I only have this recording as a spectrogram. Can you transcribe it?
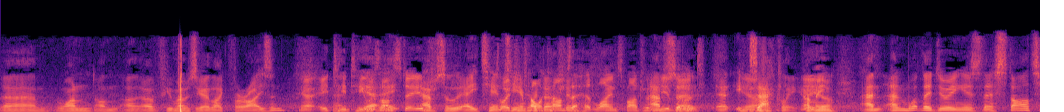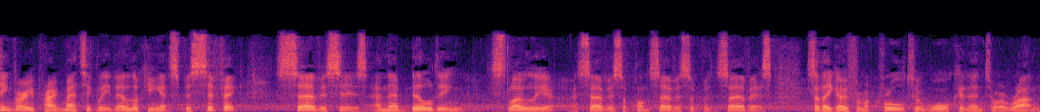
um, one on uh, a few moments ago, like Verizon. Yeah, AT&T was on stage. Absolutely, AT&T Deutsche in Telecom's production. a headline sponsor of absolutely. the event. exactly. Yeah. I mean, and and what they're doing is they're starting very pragmatically. They're looking at specific services and they're building slowly a service upon service upon service. So they go from a crawl to a walk and then to a run.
